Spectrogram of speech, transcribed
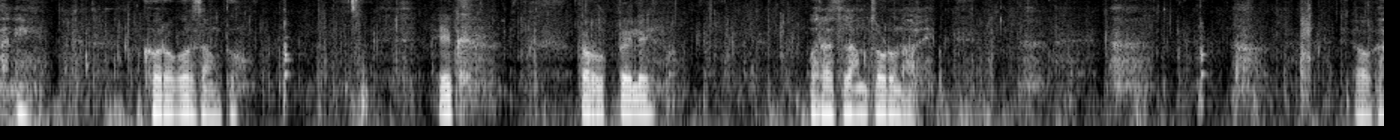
आणि खरोखर सांगतो एक तर रुतले बराच लांब चढून आले. बघा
